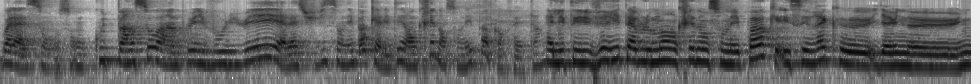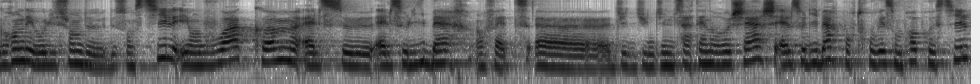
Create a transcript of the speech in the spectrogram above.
voilà son, coup de pinceau a un peu évolué. Elle a suivi son époque. Elle était ancrée dans son époque en fait. Hein. Elle était véritablement ancrée dans son époque, et c'est vrai qu'il y a une, une grande évolution de, son style, et on voit comme elle se elle se libère en fait euh, d'une certaine recherche. Elle se libère pour trouver son propre style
